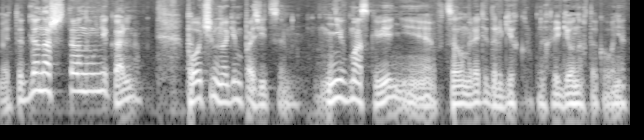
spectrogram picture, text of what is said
Это для нашей нашей страны уникально по очень многим позициям. Ни в Москве, ни в целом ряде других крупных регионов такого нет.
